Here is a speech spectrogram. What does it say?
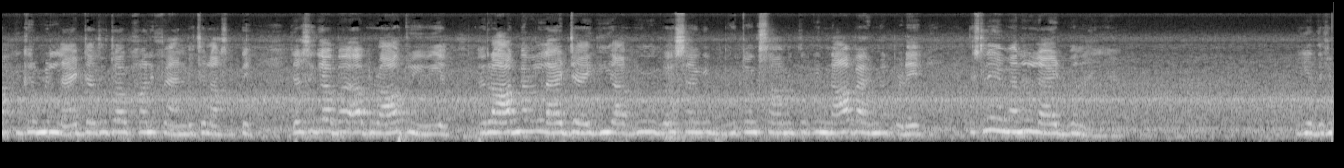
आपके घर में लाइट जाती है तो आप खाली फ़ैन भी चला सकते हैं। जैसे कि अब अब रात हुई हुई है। रात में अगर लाइट जाएगी, आप लोगों इस तरह के भूतों के साथ मतलब कि ना बैठना पड़े। इसलिए मैंने लाइट बनाई है। ये देखिए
